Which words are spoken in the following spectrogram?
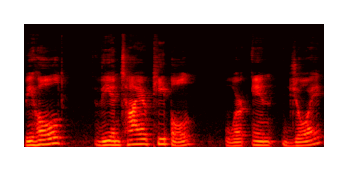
Behold, the entire people were in joy,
